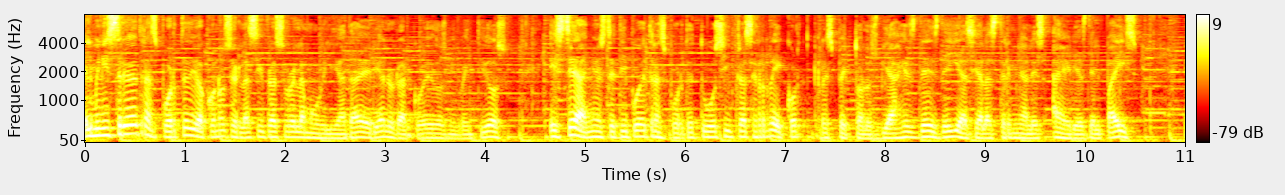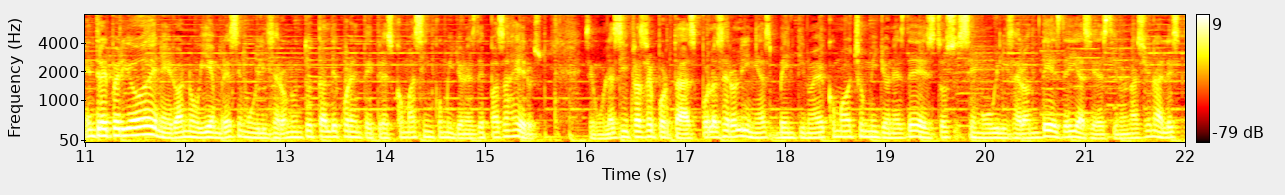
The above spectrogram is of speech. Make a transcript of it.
El Ministerio de Transporte dio a conocer las cifras sobre la movilidad aérea a lo largo de 2022. Este año este tipo de transporte tuvo cifras récord respecto a los viajes desde y hacia las terminales aéreas del país. Entre el periodo de enero a noviembre se movilizaron un total de 43,5 millones de pasajeros. Según las cifras reportadas por las aerolíneas, 29,8 millones de estos se movilizaron desde y hacia destinos nacionales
